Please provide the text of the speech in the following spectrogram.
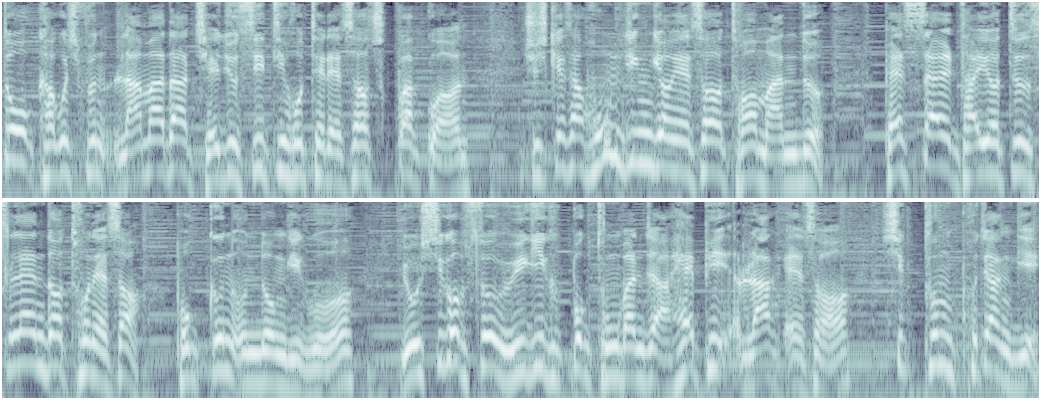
또 가고 싶은 라마다 제주시티 호텔에서 숙박권, 주식회사 홍진경에서 더 만두, 뱃살 다이어트 슬렌더 톤에서 복근 운동기구, 요식업소 위기 극복 동반자 해피락에서 식품 포장기,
